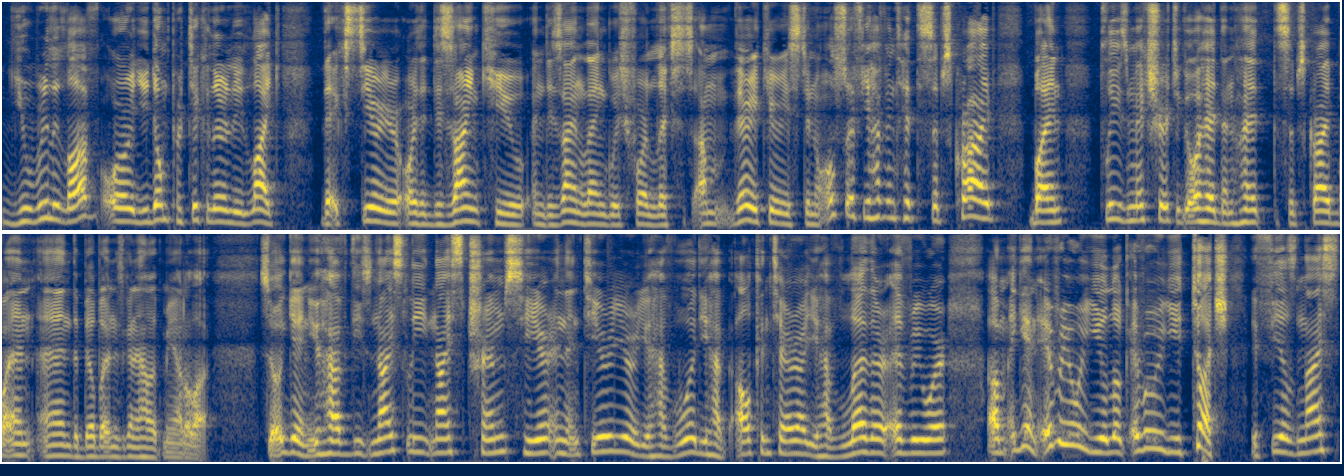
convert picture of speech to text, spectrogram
you really love or you don't particularly like the exterior or the design cue and design language for Lexus? I'm very curious to know. Also, if you haven't hit the subscribe button, please make sure to go ahead and hit the subscribe button and the bell button is going to help me out a lot. So again, you have these nicely nice trims here in the interior. You have wood, you have Alcantara, you have leather everywhere. Um, again, everywhere you look, everywhere you touch, it feels nice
